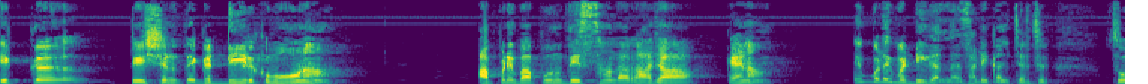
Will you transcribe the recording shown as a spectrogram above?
ਇੱਕ ਸਟੇਸ਼ਨ ਤੇ ਗੱਡੀ ਰੁਕਵਾਉਣਾ ਆਪਣੇ ਬਾਪੂ ਨੂੰ ਦੇਸਾਂ ਦਾ ਰਾਜਾ ਕਹਿਣਾ ਇਹ ਬੜੀ ਵੱਡੀ ਗੱਲ ਹੈ ਸਾਡੇ ਕਲਚਰ 'ਚ ਸੋ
